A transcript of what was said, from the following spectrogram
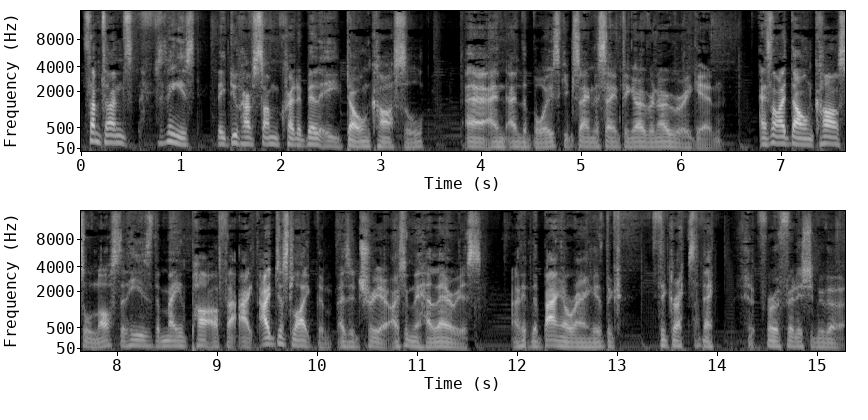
sometimes the thing is, they do have some credibility. Dalton Castle uh, and and the boys keep saying the same thing over and over again. And it's not like Castle lost, that he is the main part of that act. I just like them as a trio. I think they're hilarious. I think the bangarang is the, the greatest thing for a finishing move ever.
